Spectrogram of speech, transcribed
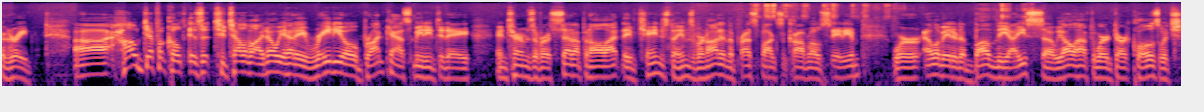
Agreed. Uh, how difficult is it to televise? I know we had a radio broadcast meeting today in terms of our setup and all that. They've changed things. We're not in the press box at Commonwealth Stadium. We're elevated above the ice. Uh, we all have to wear dark clothes, which,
